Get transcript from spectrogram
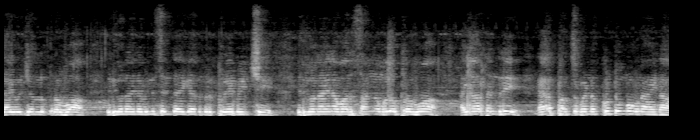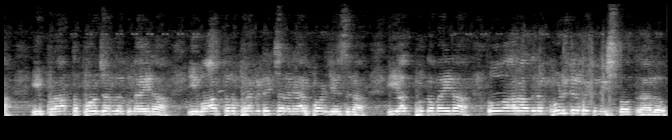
దైవజనులు ప్రభు ఇదిగో నాయన విన్సెంట్ అయ్య గారిని మీరు ప్రేమించి ఇదిగో నాయన వారి సంఘములో ప్రభు అయ్యా తండ్రి ఏర్పరచబడిన కుటుంబం నాయన ఈ ప్రాంత ప్రజలకు నాయన ఈ వార్తను ప్రకటించాలని ఏర్పాటు చేసిన ఈ అద్భుతమైన ఓ ఆరాధన కూడికను బట్టి నీ స్తోత్రాలు.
